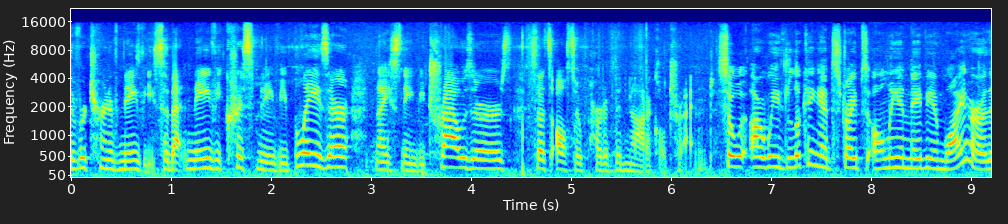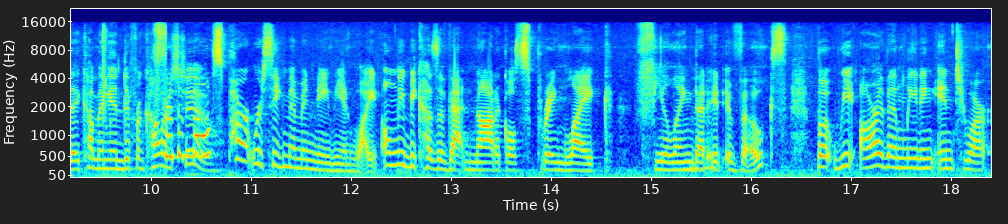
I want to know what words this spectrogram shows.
the return of navy. So that navy, crisp navy blazer, nice navy trousers. So that's also part of the nautical trend. So are we looking at stripes only in navy and white, or are they coming in different colors too? For the too? most part, we're seeing them in navy and white, only because of that nautical spring-like feeling that it evokes. But we are then leading into our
